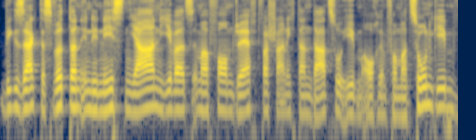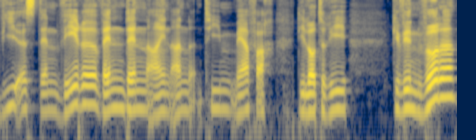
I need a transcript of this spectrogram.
Wie gesagt, das wird dann in den nächsten Jahren jeweils immer vorm Draft wahrscheinlich dann dazu eben auch Informationen geben, wie es denn wäre, wenn denn ein Team mehrfach die Lotterie gewinnen würde.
